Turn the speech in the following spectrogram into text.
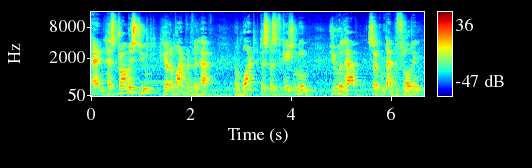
and has promised you your apartment will have. Now what does specification mean? You will have certain type of flooring,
